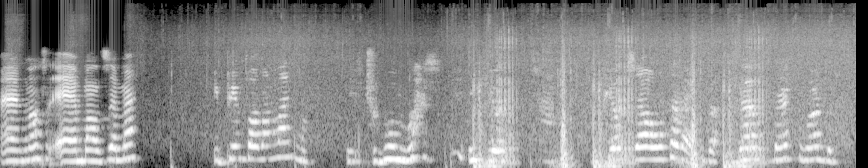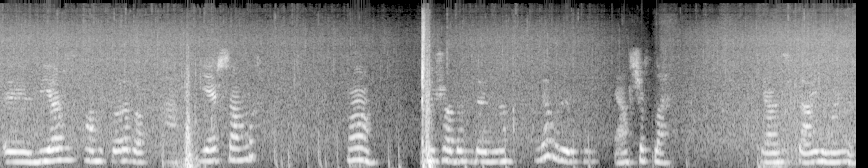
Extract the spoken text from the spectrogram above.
Ee, nasıl e, malzeme? İpin falan var mı? Bir çubuğum var. İp yok. Yoksa olta da. Bel, belki vardır. Ee, diğer sandıklara bak. Yer sandık. Hı, Aşağıda üzerine. Ne vuruyorsun? yanlışlıkla. İşte aynen aynen.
